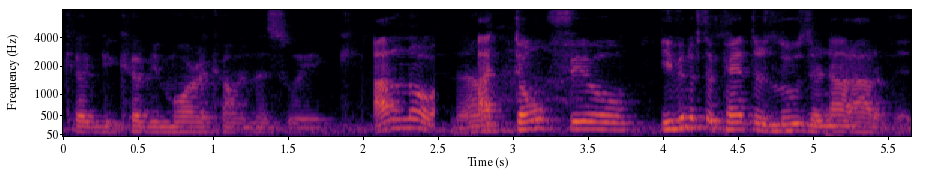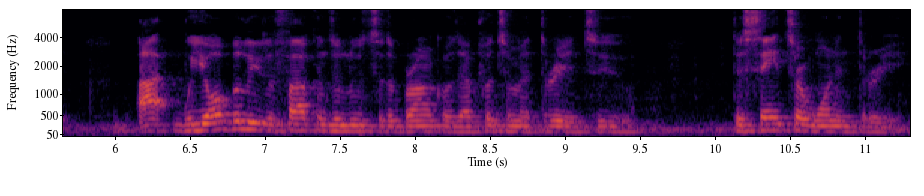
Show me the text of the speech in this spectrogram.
Could be, could be more coming this week. I don't know. No? I don't feel even if the Panthers lose, they're not out of it. I, we all believe the Falcons will lose to the Broncos. That puts them at three and two. The Saints are one and three.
